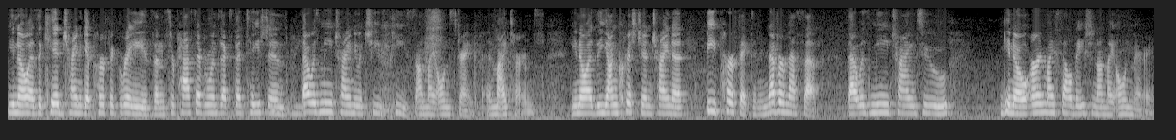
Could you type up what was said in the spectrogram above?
you know, as a kid trying to get perfect grades and surpass everyone's expectations, that was me trying to achieve peace on my own strength and my terms. You know, as a young Christian trying to be perfect and never mess up, that was me trying to, you know, earn my salvation on my own merit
